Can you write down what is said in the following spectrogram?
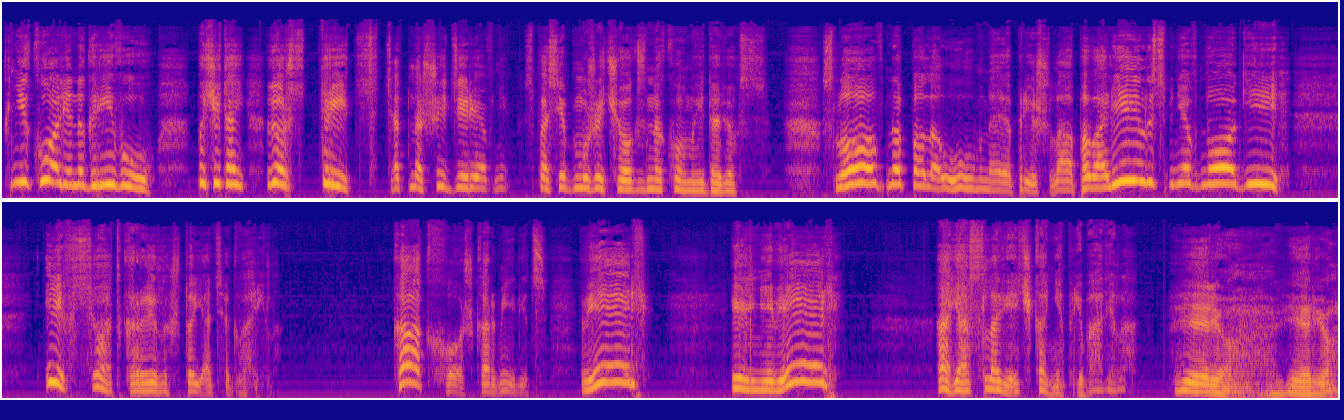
к Николе на гриву, почитай, верст тридцать от нашей деревни. Спасибо, мужичок знакомый довез. Словно полоумная пришла, повалилась мне в ноги и все открыла, что я тебе говорила. Как хошь, кормилец, верь или не верь, а я словечко не прибавила. Верю, верю.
